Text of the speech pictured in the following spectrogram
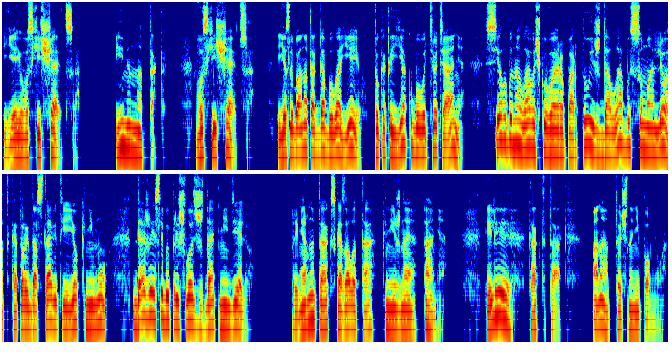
ею восхищаются. Именно так. Восхищаются. Если бы она тогда была ею, то, как и Якубова тетя Аня, села бы на лавочку в аэропорту и ждала бы самолет, который доставит ее к нему, даже если бы пришлось ждать неделю. Примерно так сказала та книжная Аня. Или как-то так. Она точно не помнила.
